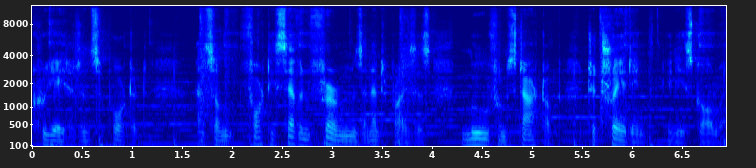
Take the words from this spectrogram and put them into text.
created and supported, and some 47 firms and enterprises move from startup to trading in East Galway.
